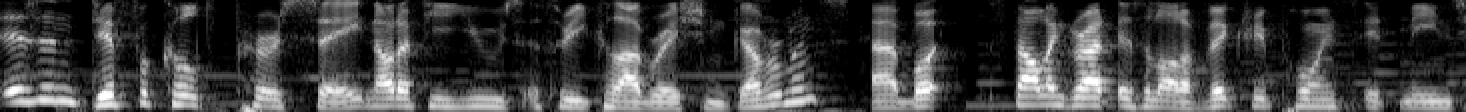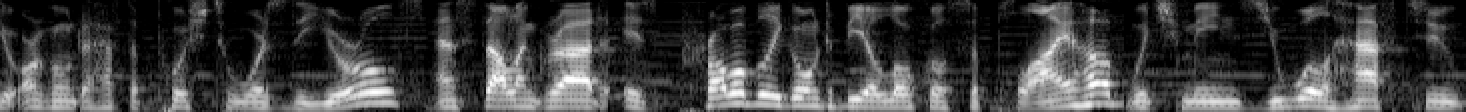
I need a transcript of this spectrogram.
isn't difficult per se, not if you use three collaboration governments, uh, but Stalingrad is a lot of victory points. It means you are going to have to push towards the Urals, and Stalingrad is probably going to be a local supply hub, which means you will have to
